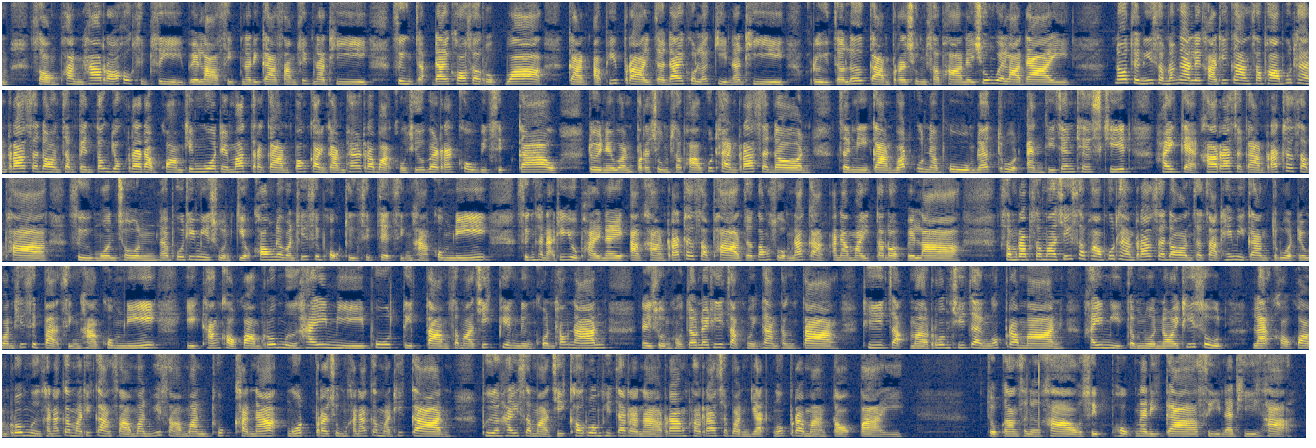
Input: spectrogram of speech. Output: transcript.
2564 เวลา 10นาฬิกา30 นาที ซึ่งจะได้ข้อสรุปว่าการอภิปรายจะได้คนละกี่นาที หรือจะเลิกการประชุมสภาในช่วงเวลาใด นอกจากนี้สำนักงานเลขาธิการสภาผู้แทนราษฎรจำเป็นต้องยกระดับความเข้มงวดในมาตรการป้องกันการแพร่ระบาดของเชื้อไวรัสโควิด -19 โดยในวันประชุมสภาผู้แทนราษฎร จะมีการวัดอุณหภูมิและตรวจแอนติเจนเทสคิดให้แก่ข้าราชการรัฐสภา สื่อมวลชน และผู้ที่มีส่วนเกี่ยวข้องในวันที่ 16-17 สิงหาคมนี้ ซึ่งขณะที่อยู่ภายในอาคารรัฐสภาจะต้องสวมหน้ากากอนามัยตลอดเวลาสำหรับสมาชิกสภาผู้แทนราษฎรจะจัดให้มีการตรวจในวันที่ 18 สิงหาคมนี้อีกทั้งขอความร่วมมือให้มีผู้ติดตามสมาชิกเพียงหนึ่งคนเท่านั้น ในส่วนของเจ้าหน้าที่จากหน่วยงานต่างๆ ที่จะมาร่วมชี้แจงงบประมาณ ให้มีจำนวนน้อยที่สุด และขอความร่วมมือคณะกรรมาการสามัญวิสามัญทุกคณะงดประชุมคณะกรรมาการ เพื่อให้สมาชิกเข้าร่วมพิจารณาร่างพระราชบัญญัติงบประมาณต่อไป จบการเสนอข่าว 16 นาฬิกา 4 นาทีค่ะ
